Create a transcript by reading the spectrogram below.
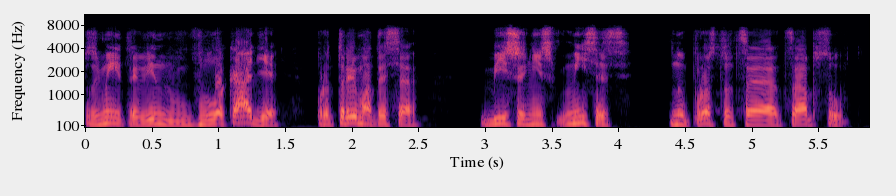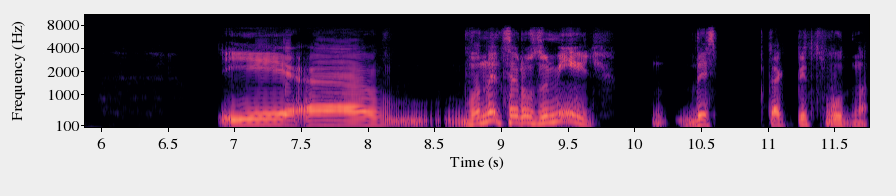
Розумієте, він в блокаді протриматися більше ніж місяць, ну просто це, це абсурд. І е, вони це розуміють десь так підспудно.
